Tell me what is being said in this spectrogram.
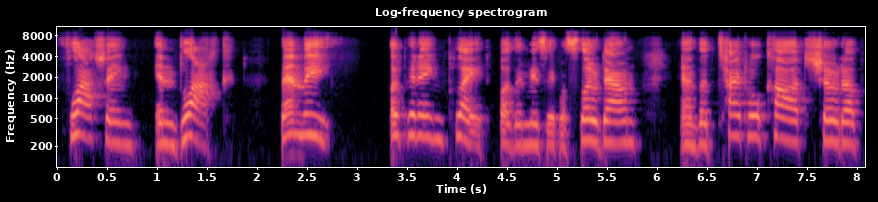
flashing in black. Then the opening played, but the music was slowed down and the title card showed up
